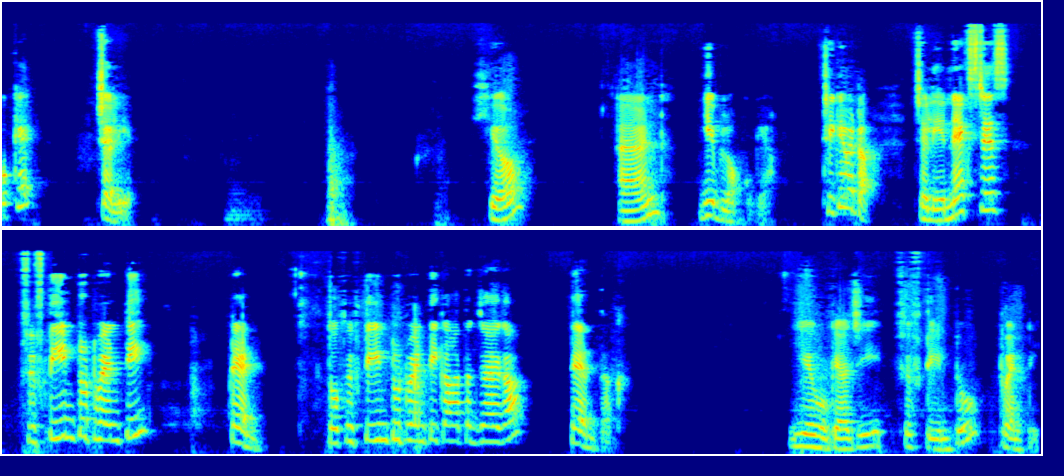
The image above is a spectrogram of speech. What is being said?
Okay? चलिए। हियर एंड ये ब्लॉक हो गया। ठीक है बेटा? चलिए नेक्स्ट इज़ 15 टू 20 10 तो 15 टू 20 कहाँ तक जाएगा? 10 तक। ये हो गया जी 15 to 20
